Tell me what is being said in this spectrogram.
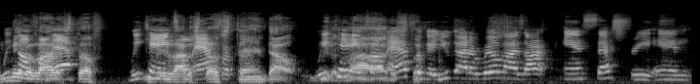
We, we, come a from lot of Af- stuff. we we came made a lot from Africa. stand out. We a came from. Africa. You got to realize our ancestry and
